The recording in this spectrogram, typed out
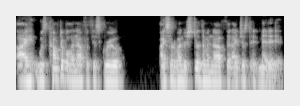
I was comfortable enough with this group. I sort of understood them enough that I just admitted it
